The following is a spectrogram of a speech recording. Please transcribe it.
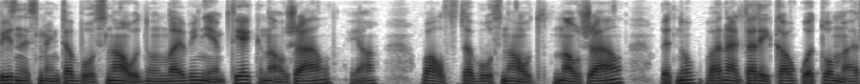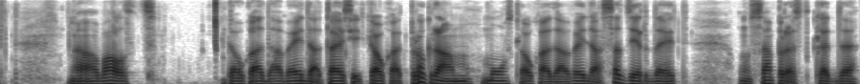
biznesmeņi dabūs naudu, un lai viņiem tiek, nav žēl, ja? valsts dabūs naudu, nav žēl, bet, nu, varētu arī kaut ko tomēr uh, valsts kaut kādā veidā taisīt kaut kādu programmu, mūs kaut kādā veidā sadzirdēt un saprast, kad uh,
